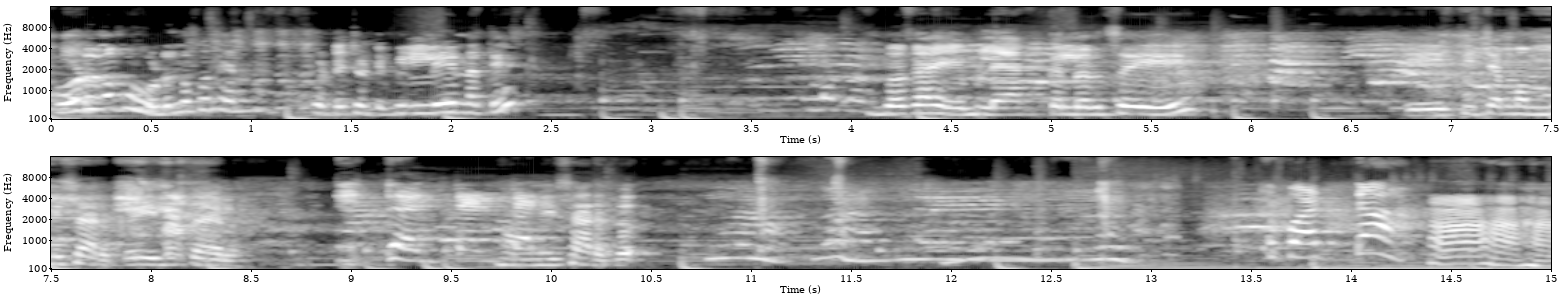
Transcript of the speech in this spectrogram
होडू नको होडू नको त्यांना. छोटे छोटे पिल्ले आहे ना ते. बघा हे ब्लॅक कलरचं आहे ते तिच्या मम्मी सारखं आहे दिसायला. मम्मी सारखं. हा हा हा.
